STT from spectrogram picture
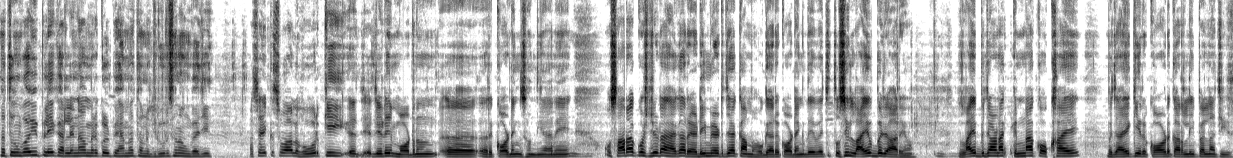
ਮੈਂ ਤੂੰਬਾ ਵੀ ਪਲੇ ਕਰ ਲੈਣਾ ਮੇਰੇ ਕੋਲ ਪਿਆ ਮੈਂ ਤੁਹਾਨੂੰ ਜ਼ਰੂਰ ਸੁਣਾਉਂਗਾ ਜੀ। ਅੱਛਾ ਇੱਕ ਸਵਾਲ ਹੋਰ ਕਿ ਜਿਹੜੇ ਮਾਡਰਨ ਰਿਕਾਰਡਿੰਗਸ ਹੁੰਦੀਆਂ ਨੇ ਉਹ ਸਾਰਾ ਕੁਝ ਜਿਹੜਾ ਹੈਗਾ ਰੈਡੀਮੇਡ ਜਿਹਾ ਕੰਮ ਹੋ ਗਿਆ ਰਿਕਾਰਡਿੰਗ ਦੇ ਵਿੱਚ। ਤੁਸੀਂ ਲਾਈਵ ਵਜਾ ਰਹੇ ਹੋ। ਲਾਈਵ ਵਜਾਉਣਾ ਕਿੰਨਾ ਔਖਾ ਹੈ ਬਜਾਏ ਕਿ ਰਿਕਾਰਡ ਕਰ ਲਈ ਪਹਿਲਾਂ ਚੀਜ਼?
